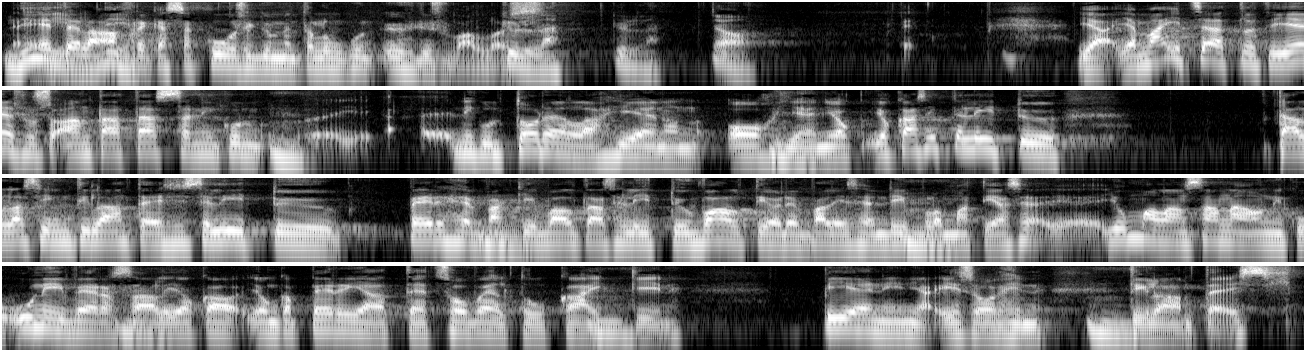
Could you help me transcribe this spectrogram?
niin, Etelä-Afrikassa, niin. 60-luvun Yhdysvalloissa. Kyllä, kyllä, joo. Ja, ja mä itse ajattelen, että Jeesus antaa tässä niin kuin, mm. niin kuin todella hienon ohjeen, mm. joka sitten liittyy tällaisiin tilanteisiin, se liittyy perheväkivaltaa, se liittyy valtioiden väliseen diplomatiaan. Se, Jumalan sana on niin kuin universaali, joka, jonka periaatteet soveltuu kaikkiin pieniin ja isoihin tilanteisiin.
